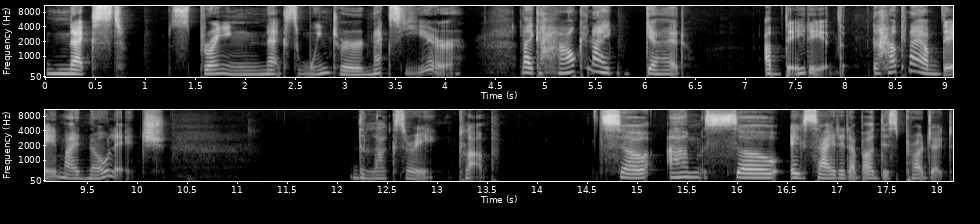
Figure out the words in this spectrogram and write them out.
next spring next winter next year like how can i get updated? How can I update my knowledge? The luxury club. So I'm so excited about this project.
